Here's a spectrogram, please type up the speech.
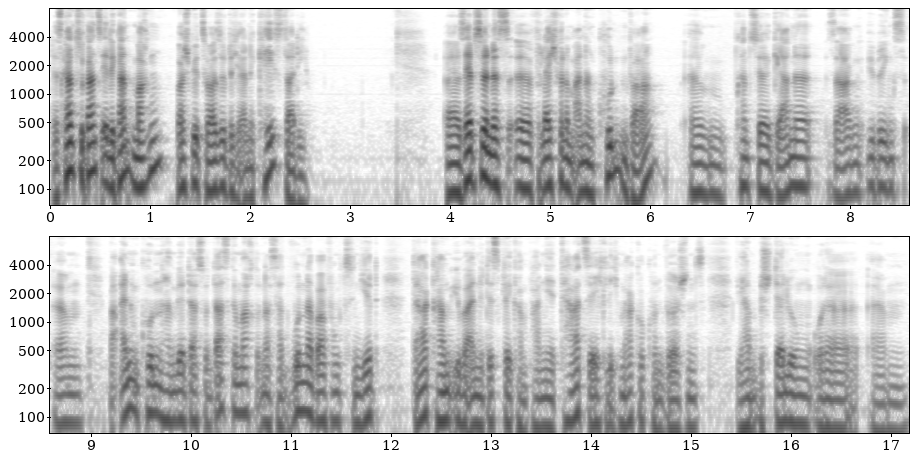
Das kannst du ganz elegant machen, beispielsweise durch eine Case Study. Äh, selbst wenn das äh, vielleicht von einem anderen Kunden war, ähm, kannst du ja gerne sagen, übrigens, ähm, bei einem Kunden haben wir das und das gemacht und das hat wunderbar funktioniert. Da kam über eine Displaykampagne tatsächlich Makro-Conversions. Wir haben Bestellungen oder ähm,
